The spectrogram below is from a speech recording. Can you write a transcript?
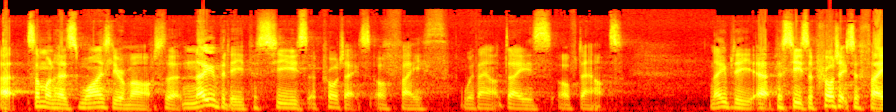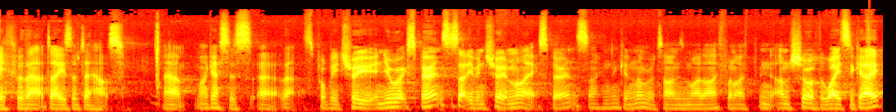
Uh, someone has wisely remarked that nobody pursues a project of faith without days of doubt. Nobody uh, pursues a project of faith without days of doubt. Uh, my guess is uh, that's probably true in your experience. It's certainly been true in my experience. I can think of a number of times in my life when I've been unsure of the way to go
